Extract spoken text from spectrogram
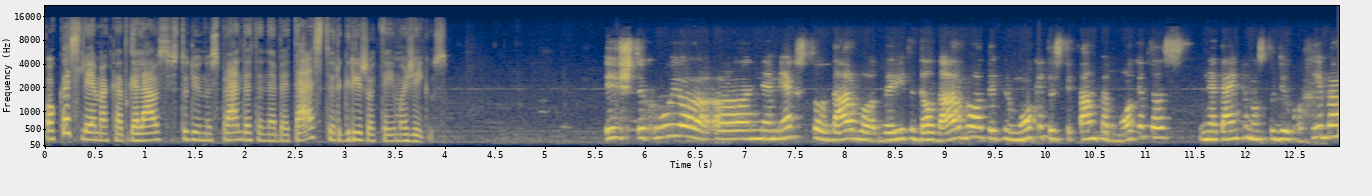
O kas lėmė, kad galiausiai studijų nusprendėte nebetęsti ir grįžote į mažygius? Iš tikrųjų nemėgstu darbo daryti dėl darbo, taip ir mokytis tik tam, kad mokytas, netenkinu studijų kokybę,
